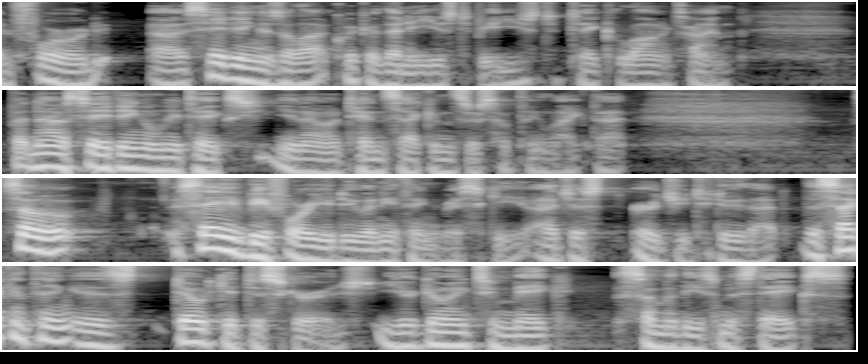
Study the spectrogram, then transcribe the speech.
and forward, uh, saving is a lot quicker than it used to be. It used to take a long time. But now saving only takes, you know, 10 seconds or something like that. So save before you do anything risky. I just urge you to do that. The second thing is don't get discouraged. You're going to make some of these mistakes,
